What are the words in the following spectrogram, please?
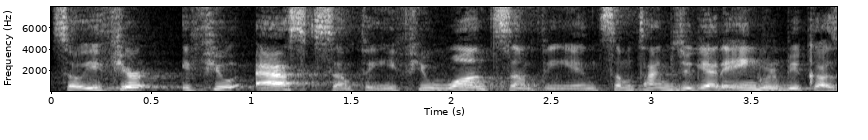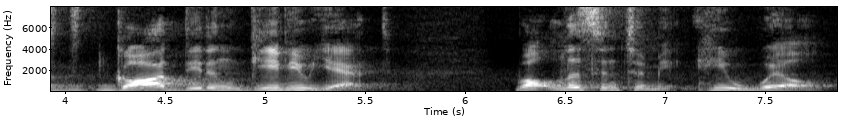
So if you're if you ask something, if you want something and sometimes you get angry because God didn't give you yet, well, listen to me. He will,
